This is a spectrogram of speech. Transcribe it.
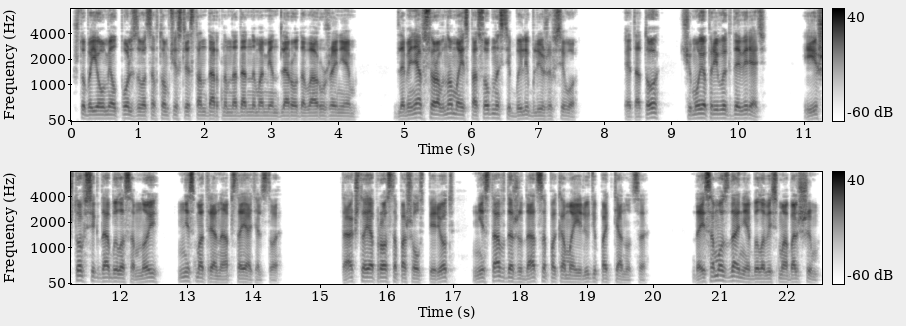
чтобы я умел пользоваться в том числе стандартным на данный момент для рода вооружением, для меня все равно мои способности были ближе всего. Это то, чему я привык доверять, и что всегда было со мной, несмотря на обстоятельства. Так что я просто пошел вперед, не став дожидаться, пока мои люди подтянутся. Да и само здание было весьма большим,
